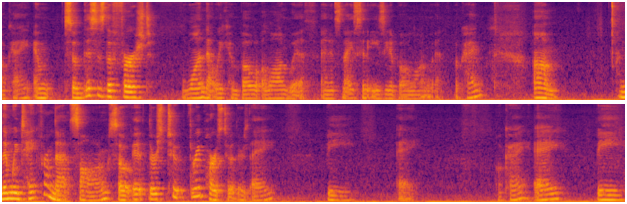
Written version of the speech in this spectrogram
Okay, and so this is the first one that we can bow along with, and it's nice and easy to bow along with. Okay. Um, and then we take from that song, so it there's two three parts to it. There's A, B, A. Okay? A, B.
